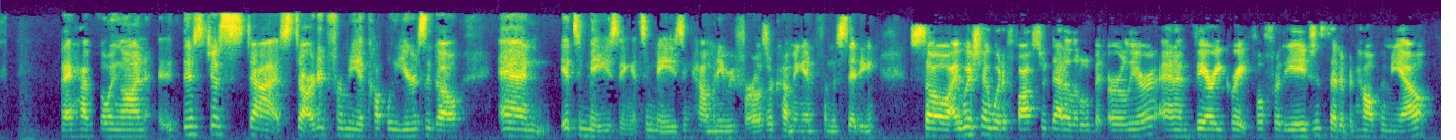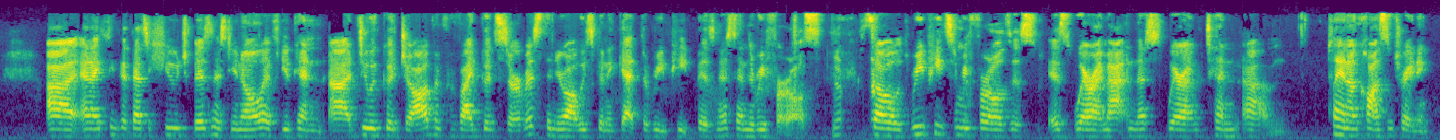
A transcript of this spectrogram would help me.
that I have going on. This just uh, started for me a couple years ago, and it's amazing. It's amazing how many referrals are coming in from the city. So I wish I would have fostered that a little bit earlier, and I'm very grateful for the agents that have been helping me out. Uh, and I think that that's a huge business. You know, if you can uh, do a good job and provide good service, then you're always going to get the repeat business and the referrals. Yep. So repeats and referrals is is where I'm at, and that's where I'm ten, um, plan on concentrating.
